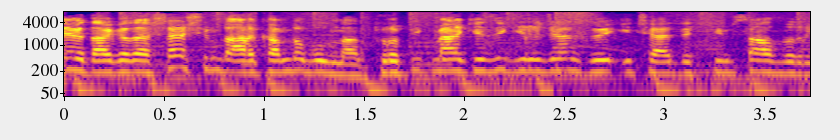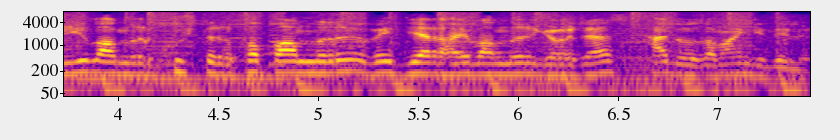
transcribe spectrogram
Evet arkadaşlar şimdi arkamda bulunan tropik merkeze gireceğiz ve içeride timsahları, yılanları, kuşları, papağanları ve diğer hayvanları göreceğiz. Hadi o zaman gidelim.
